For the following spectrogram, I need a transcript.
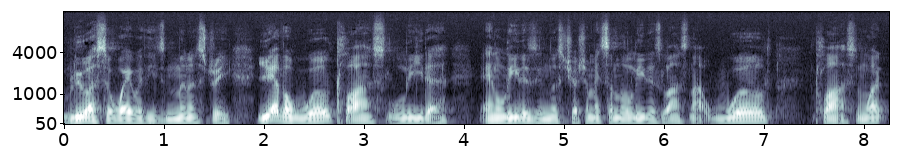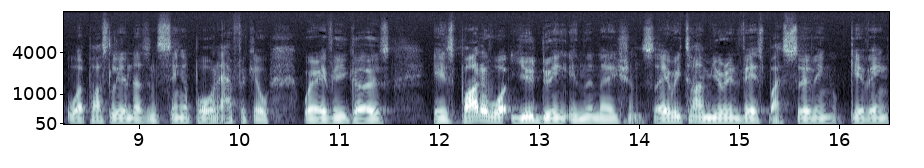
blew us away with his ministry. You have a world class leader and leaders in this church. I met some of the leaders last night. World class. And what, what Pastor Leon does in Singapore and Africa, wherever he goes, is part of what you're doing in the nation. So every time you invest by serving, giving,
